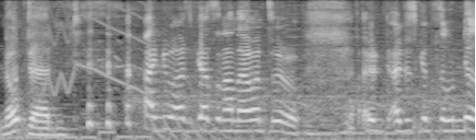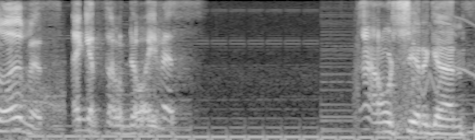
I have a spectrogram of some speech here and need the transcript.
Nope, dead. I knew I was guessing on that one too. I, I just get so nervous. I get so nervous. Oh shit again.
